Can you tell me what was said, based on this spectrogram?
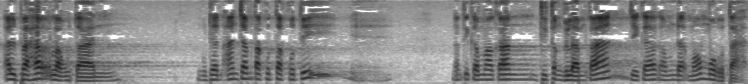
al bahar lautan kemudian ancam takut-takuti nanti kamu akan ditenggelamkan jika kamu tidak mau murtad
